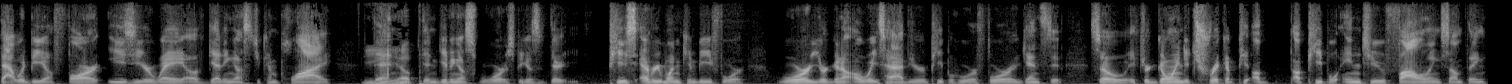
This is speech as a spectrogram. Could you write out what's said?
That would be a far easier way of getting us to comply than Yep. than giving us wars because there peace everyone can be for. War you're going to always have your people who are for or against it. So if you're going to trick a, a, a people into following something,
